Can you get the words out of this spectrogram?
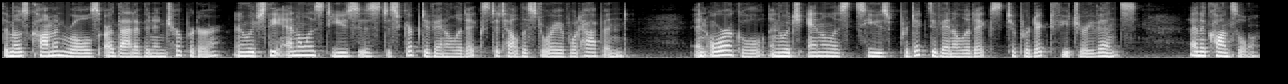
The most common roles are that of an interpreter, in which the analyst uses descriptive analytics to tell the story of what happened, an oracle in which analysts use predictive analytics to predict future events, and a console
